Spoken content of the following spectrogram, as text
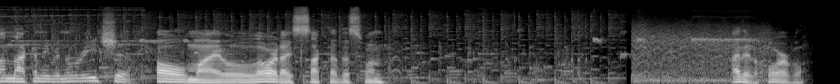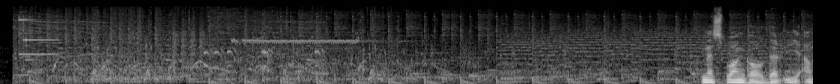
I'm not gonna even reach it. Oh my lord, I sucked at this one. I did horrible. Missed one gold there. Yeah.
